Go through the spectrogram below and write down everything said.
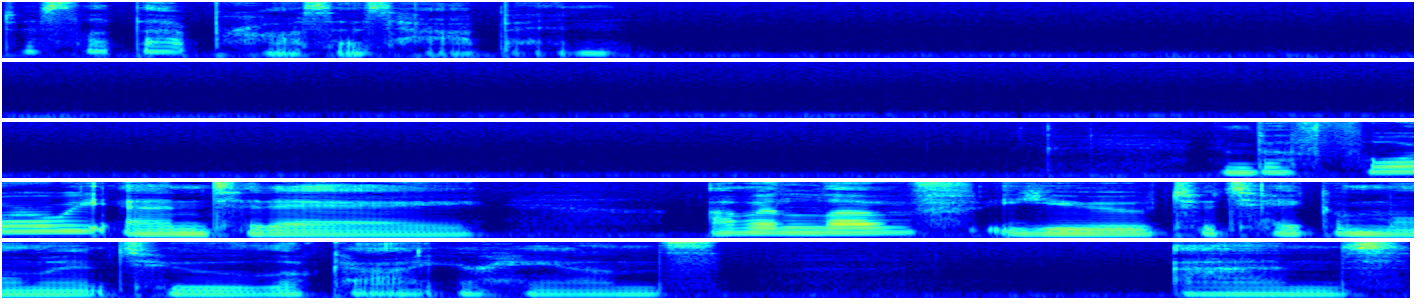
Just let that process happen. And before we end today, I would love you to take a moment to look at your hands and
